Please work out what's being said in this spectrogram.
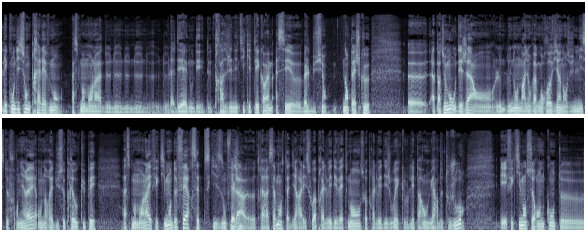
les conditions de prélèvement à ce moment-là de, de, de, de, l'ADN ou des de traces génétiques étaient quand même assez euh, balbutiants. N'empêche que euh, à partir du moment où déjà le, nom de Marion Wagon revient dans une liste fournirait, on aurait dû se préoccuper à ce moment-là, effectivement, de faire cette, ce qu'ils ont fait là euh, très récemment, c'est-à-dire aller soit prélever des vêtements, soit prélever des jouets que les parents gardent toujours, et effectivement se rendre compte euh,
